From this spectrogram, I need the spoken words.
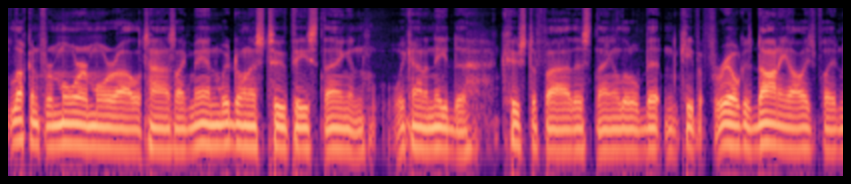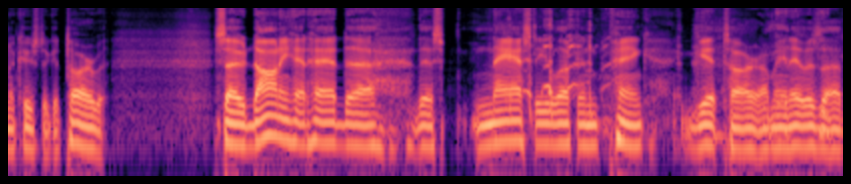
looking for more and more all the time. I was like, man, we're doing this two piece thing, and we kind of need to acoustify this thing a little bit and keep it for real because Donnie always played an acoustic guitar. But so Donnie had had uh, this nasty looking pink guitar. I mean, it was a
